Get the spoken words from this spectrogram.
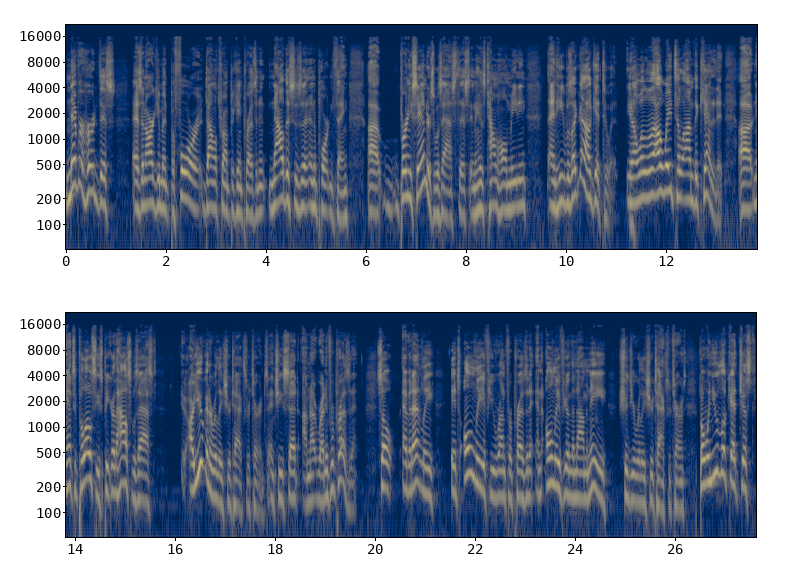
Never heard this as an argument before Donald Trump became president. Now this is an important thing. Uh, Bernie Sanders was asked this in his town hall meeting, and he was like, "I'll get to it." You know, well, I'll wait till I'm the candidate. Uh, Nancy Pelosi, Speaker of the House, was asked, "Are you going to release your tax returns?" And she said, "I'm not running for president." So evidently, it's only if you run for president and only if you're the nominee should you release your tax returns. But when you look at just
